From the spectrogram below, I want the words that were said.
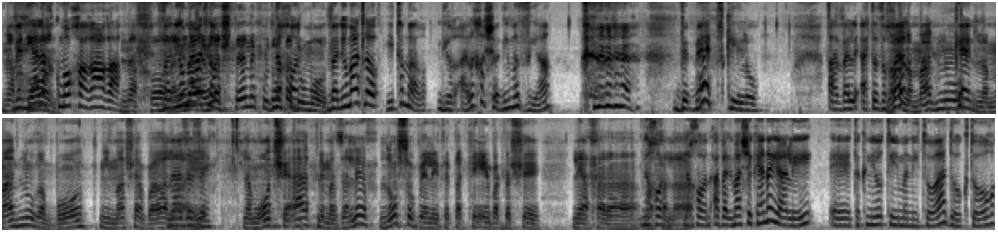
נכון. ונהיה לך כמו חררה. נכון, ואני היו לה שתי נקודות נכון, אדומות. ואני אומרת לו, איתמר, נראה לך שאני מזיעה? באמת, כאילו. אבל אתה זוכר? לא, למדנו, כן. למדנו רבות ממה שעבר. עלייך, למרות שאת, למזלך, לא סובלת את הכאב הקשה לאחר נכון, המחלה. נכון, אבל מה שכן היה לי, אה, תקני אותי אם אני טועה, דוקטור,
